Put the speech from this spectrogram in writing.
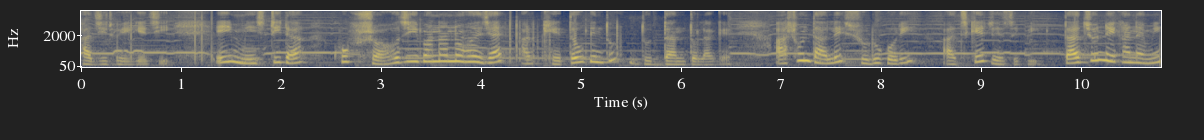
হাজির হয়ে গেছি। এই মিষ্টিটা খুব সহজেই বানানো হয়ে যায় আর খেতেও কিন্তু দুর্দান্ত লাগে। আসুন তাহলে শুরু করি আজকের রেসিপি তার জন্য এখানে আমি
